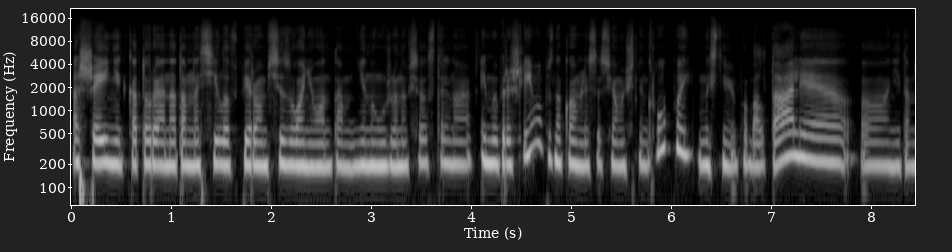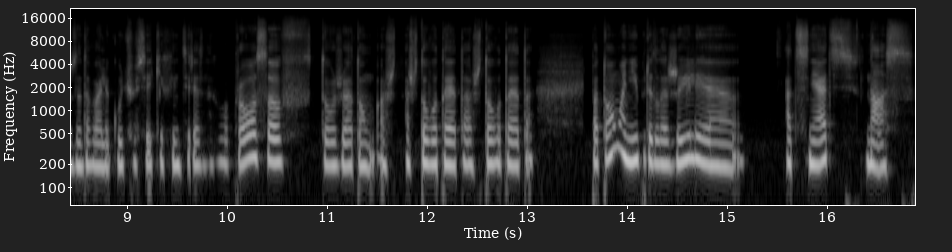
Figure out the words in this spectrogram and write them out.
ошейник, который она там носила в первом сезоне, он там не нужен и все остальное. И мы пришли, мы познакомились со съемочной группой, мы с ними поболтали, э, они там задавали кучу всяких интересных вопросов, тоже о том, а а что вот это, а что вот это. Потом они предложили отснять нас.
